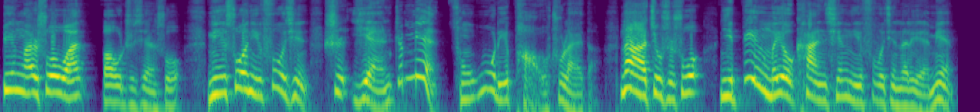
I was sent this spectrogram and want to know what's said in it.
冰儿说完，包知县说：“你说你父亲是掩着面从屋里跑出来的，那就是说你并没有看清你父亲的脸面。”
